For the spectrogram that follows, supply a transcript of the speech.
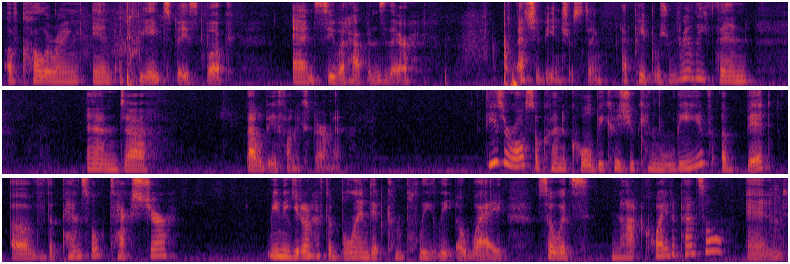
of coloring in a Create Space book and see what happens there. That should be interesting. That paper's really thin and uh, that'll be a fun experiment. These are also kind of cool because you can leave a bit of the pencil texture meaning you don't have to blend it completely away. So it's not quite a pencil and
